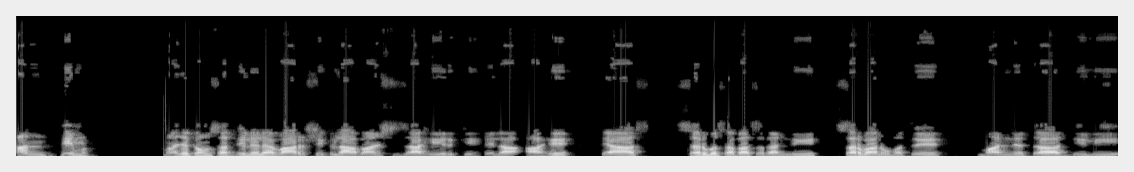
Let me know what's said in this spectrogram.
अंतिम माझ्या कंसात दिलेल्या वार्षिक लाभांश जाहीर केलेला आहे. त्यास सर्व सभासदांनी सर्वानुमते मान्यता दिली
